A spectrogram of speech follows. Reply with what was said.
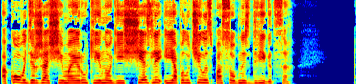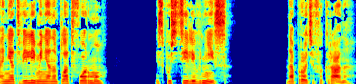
А Оковы, держащие мои руки и ноги, исчезли, и я получила способность двигаться. Они отвели меня на платформу и спустили вниз напротив экрана.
